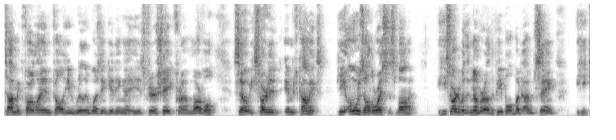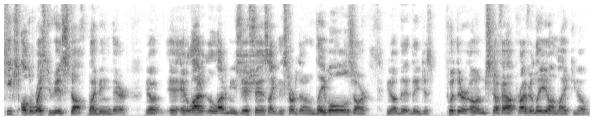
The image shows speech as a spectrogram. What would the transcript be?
Todd McFarlane felt he really wasn't getting a, his fair shake from Marvel, so he started Image Comics. He owns all the rights to Spawn. He started with a number of other people, but I'm saying he keeps all the rights to his stuff by being there. You know, and, and a lot of a lot of musicians like they started their own labels, or you know, they, they just put their own stuff out privately on like you know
